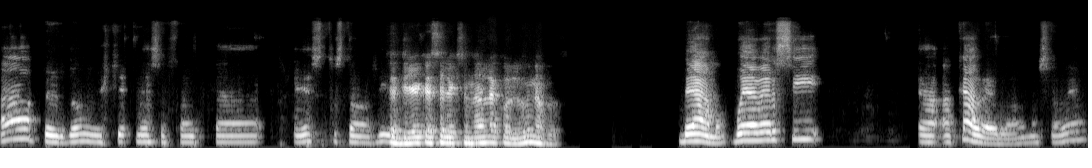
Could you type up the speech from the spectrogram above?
Ah, perdón, es que me hace falta. Esto estaba arriba. Tendría que seleccionar la columna. Pues. Veamos, voy a ver si acá, ¿verdad? Vamos a ver.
